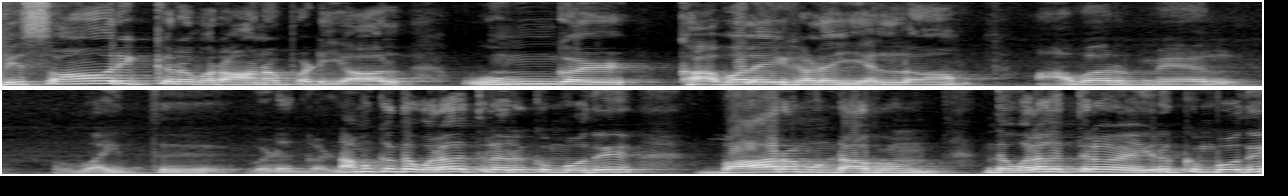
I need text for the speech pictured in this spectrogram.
விசாரிக்கிறவரானபடியால் உங்கள் கவலைகளை எல்லாம் அவர் மேல் வைத்து விடுங்கள். நமக்கு இந்த உலகத்தில் இருக்கும்போது பாரம் உண்டாகும். இந்த உலகத்தில் இருக்கும்போது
